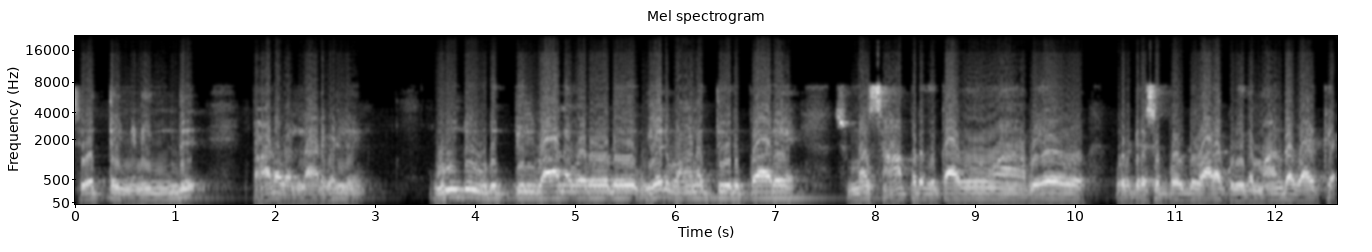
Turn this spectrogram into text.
சிவத்தை நினைந்து பாட வல்லார்கள். உண்டு உடுப்பில் வானவரோடு உயர் வானத்து இருப்பாரே சும்மா சாப்பிட்றதுக்காகவும் அப்படியே ஒரு ட்ரெஸ்ஸை போட்டு வாழக்கூடிய இந்த மானுட வாழ்க்கை.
